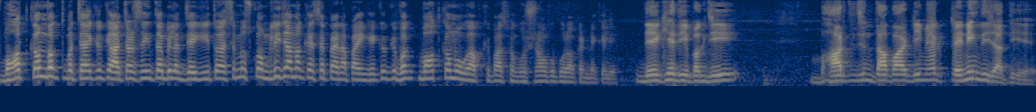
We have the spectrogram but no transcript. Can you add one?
बहुत कम वक्त बचा है क्योंकि आचार संहिता भी लग जाएगी तो ऐसे में उसको अमली जामा कैसे पहना पाएँगे? क्योंकि वक्त बहुत कम होगा आपके पास में घोषणाओं को पूरा करने के लिए। देखिए दीपक जी भारतीय जनता पार्टी में एक ट्रेनिंग दी जाती है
